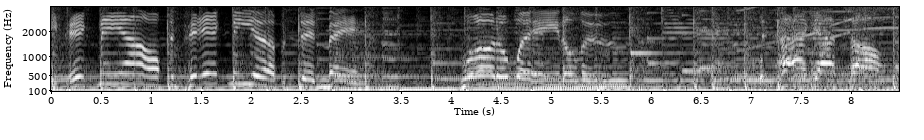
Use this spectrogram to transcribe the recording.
He picked me off and picked me up and said, Man, what a way to lose. When I got caught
